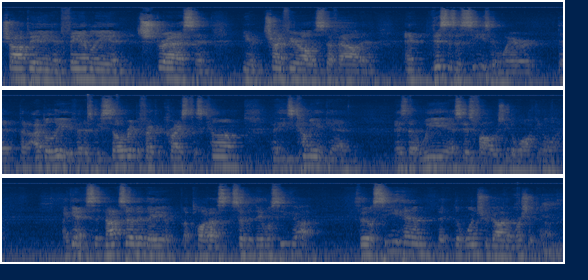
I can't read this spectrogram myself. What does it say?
shopping and family and stress and, you know, trying to figure all this stuff out. And, and this is a season where that, that I believe that as we celebrate the fact that Christ has come and that he's coming again, is that we as his followers need to walk in the light. Again, not so that they applaud us, so that they will see God. So they'll see him, the, the one true God, and worship him.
